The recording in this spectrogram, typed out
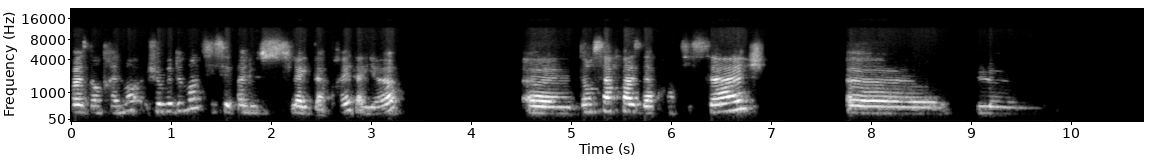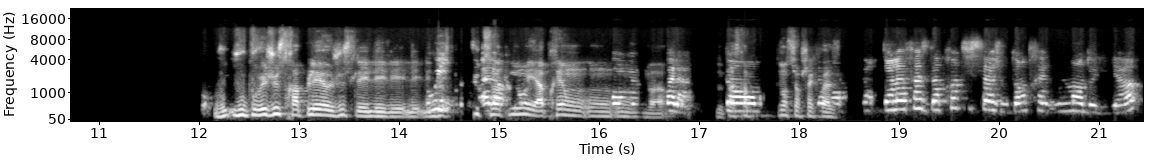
phase d'entraînement. Je me demande si c'est pas le slide d'après d'ailleurs. Euh, dans sa phase d'apprentissage, euh, le, vous, pouvez juste rappeler euh, juste les, les, les, les oui, simplement et après on, on, voilà. dans, sur chaque phase. Dans, la phase d'apprentissage ou d'entraînement de l'IA,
